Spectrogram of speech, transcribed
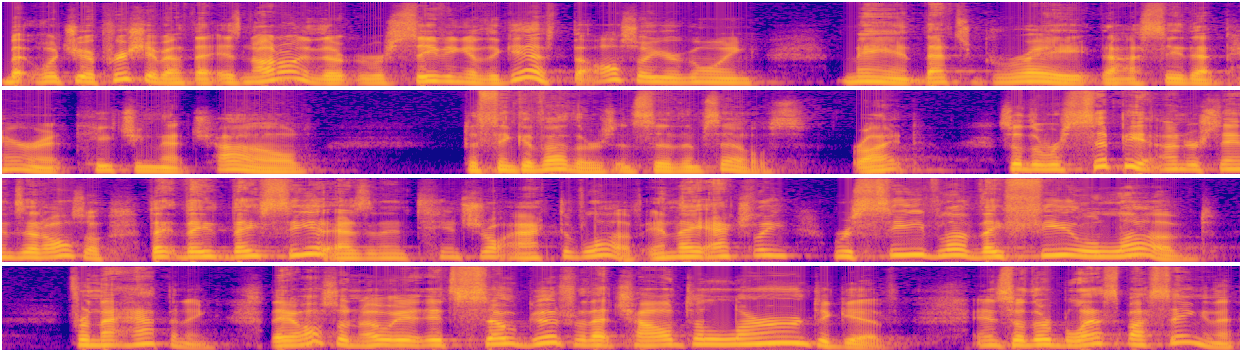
But what you appreciate about that is not only the receiving of the gift, but also you're going, man, that's great that I see that parent teaching that child to think of others instead of themselves, right? So the recipient understands that also. They, they, they see it as an intentional act of love, and they actually receive love. They feel loved from that happening. They also know it, it's so good for that child to learn to give. And so they're blessed by seeing that.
